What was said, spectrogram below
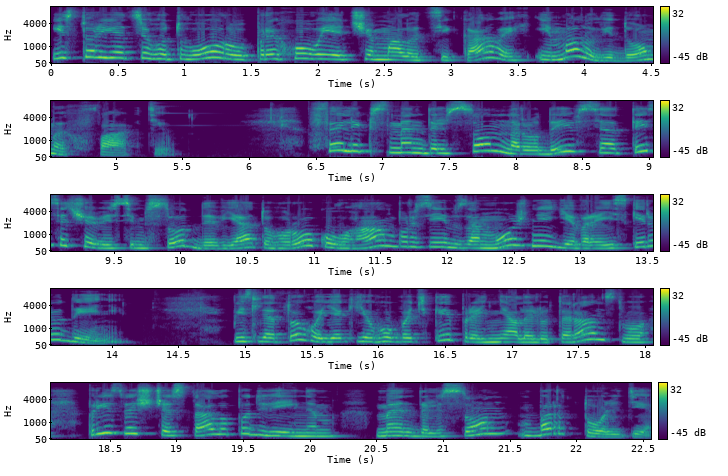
історія цього твору приховує чимало цікавих і маловідомих фактів. Фелікс Мендельсон народився 1809 року в Гамбурзі в заможній єврейській родині. Після того, як його батьки прийняли лютеранство, прізвище стало подвійним Мендельсон Бартольді.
